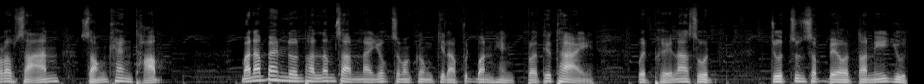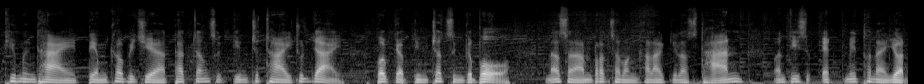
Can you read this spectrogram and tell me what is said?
รอบ 3 2 แข้งทับ มาน้ำแป้งนวลพันธ์ล่ำซำนายกสมาคมกีฬาฟุตบอลแห่งประเทศไทย เปิดเผยล่าสุด จุดซุนซับเบลตอนนี้อยู่ที่เมืองไทย เตรียมเข้าไปเชียร์ทัพช้างศึกทีมชาติไทยชุดใหญ่ พบกับทีมชาติสิงคโปร์ณสนามราชมังคลากีฬาสถาน วันที่ 11 มิถุนายน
